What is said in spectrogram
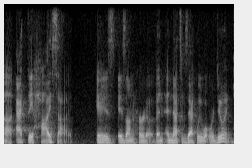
uh, at the high side is is unheard of. And and that's exactly what we're doing.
